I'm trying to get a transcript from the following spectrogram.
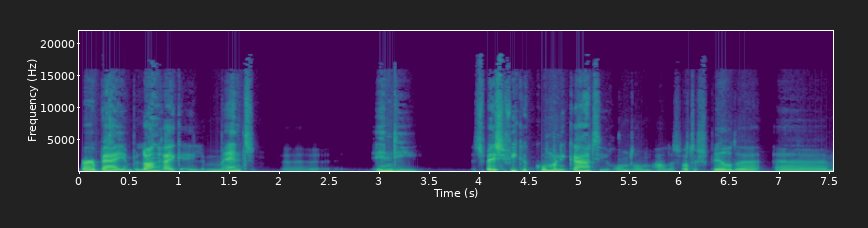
Waarbij een belangrijk element in die specifieke communicatie rondom alles wat er speelde. ehm,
